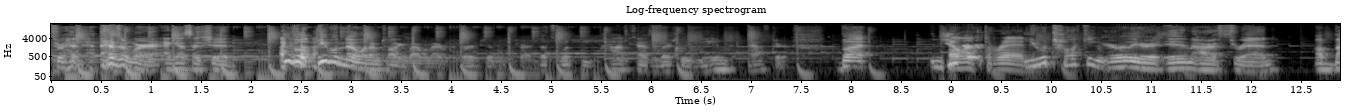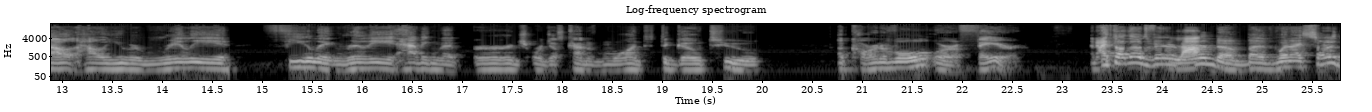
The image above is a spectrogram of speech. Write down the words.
Thread, as it were. I guess I should. People, people know what I'm talking about when I refer to the thread. That's what the podcast is actually named after. But you were, thread. you were talking earlier in our thread about how you were really feeling, really having that urge or just kind of want to go to a carnival or a fair. And I thought that was very random, but when I started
